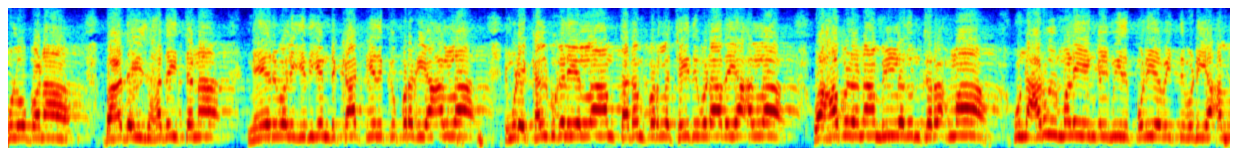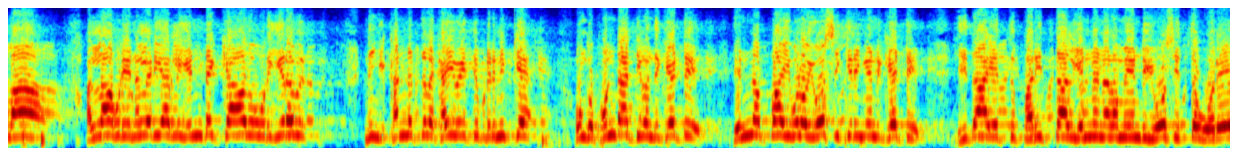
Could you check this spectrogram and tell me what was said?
குலூபனா. பஅத இஸ் ஹதைத்தனா. நேர்வழி இது என்று காட்டியதுக்கு பிறகு யா அல்லாஹ் எங்களுடைய கல்புகளை எல்லாம் தடம் பெறல செய்து விடாதையா அல்லாஹ் வஹபலனா மில்லதுன்க ரஹ்மா உன் அருள்மலை எங்கள் மீது பொழிய வைத்து விடியா அல்லாஹ் அல்லாஹ்வுடைய நல்லடியார்கள் என்றைக்காவது ஒரு இரவு நீங்க கன்னத்துல கை வைத்து இப்படி நிக்க. உங்க பொண்டாட்டி வந்து கேட்டு என்னப்பா இவ்வளவு யோசிக்கிறீங்கன்னு கேட்டு இதாயத்து பறித்தால் என்ன நிலைமை? என்று யோசித்த ஒரே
